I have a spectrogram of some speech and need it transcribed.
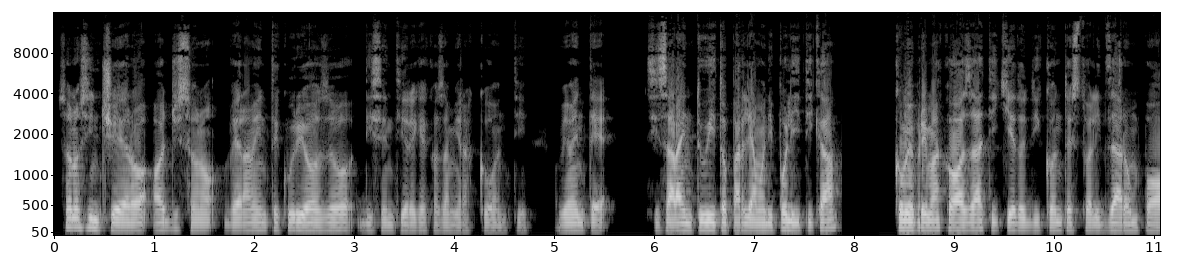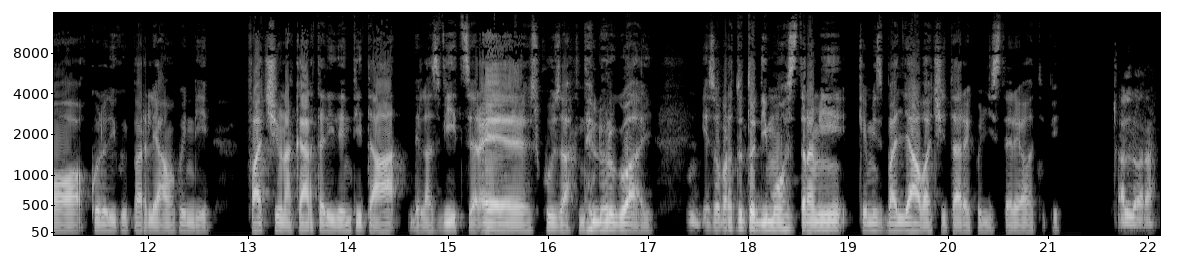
Sono sincero, oggi sono veramente curioso di sentire che cosa mi racconti. Ovviamente si sarà intuito parliamo di politica. Come prima cosa ti chiedo di contestualizzare un po' quello di cui parliamo, quindi facci una carta d'identità della Svizzera, eh, scusa, dell'Uruguay Mm. e soprattutto dimostrami che mi sbagliavo a citare quegli stereotipi. Allora,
